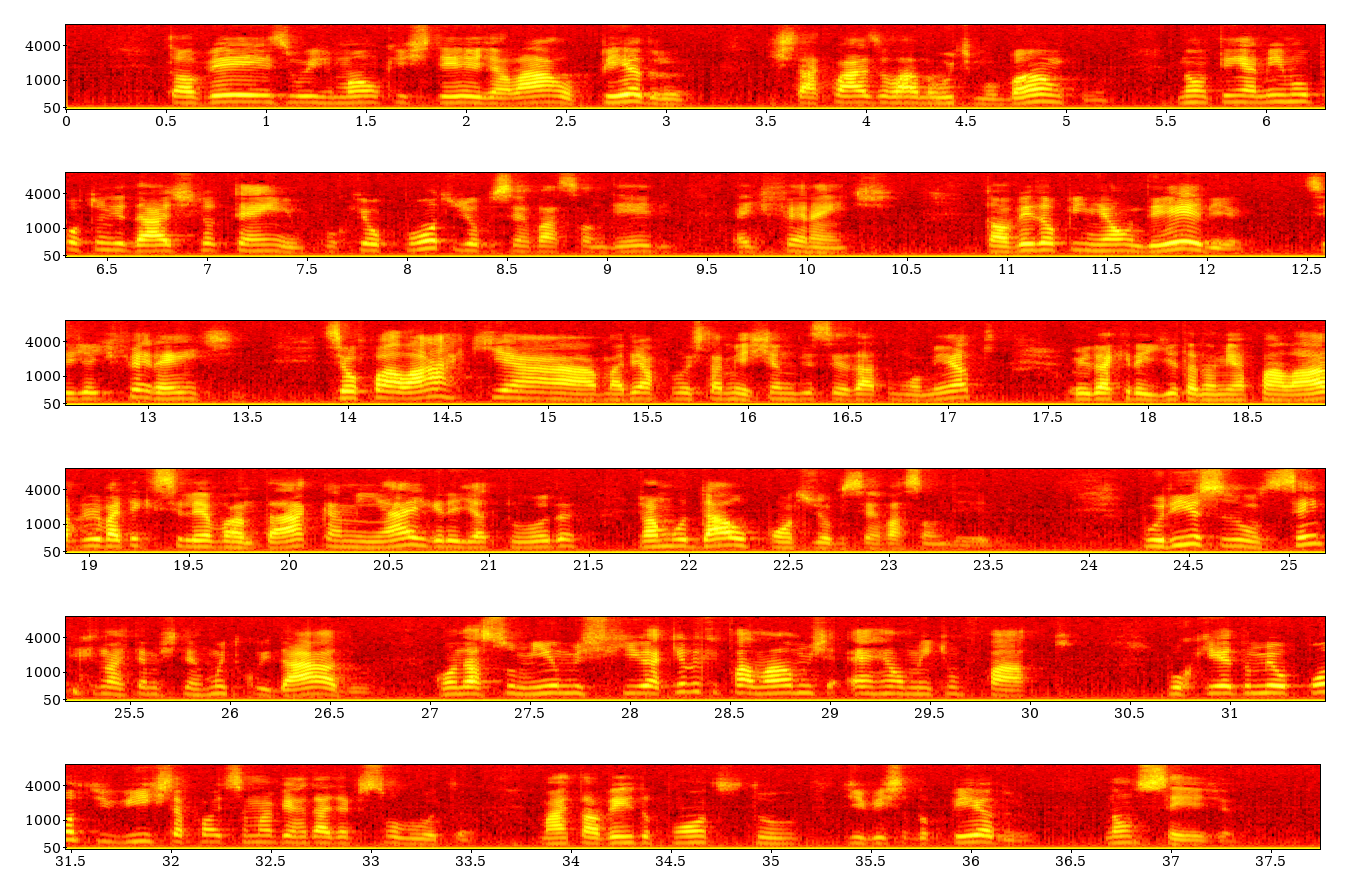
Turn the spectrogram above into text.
Talvez o irmão que esteja lá, o Pedro, que está quase lá no último banco, não tenha a mesma oportunidade que eu tenho, porque o ponto de observação dele é diferente. Talvez a opinião dele seja diferente. Se eu falar que a Maria Flor está mexendo nesse exato momento, ele acredita na minha palavra, ele vai ter que se levantar, caminhar a igreja toda para mudar o ponto de observação dele. Por isso, sempre que nós temos que ter muito cuidado quando assumimos que aquilo que falamos é realmente um fato. Porque, do meu ponto de vista, pode ser uma verdade absoluta mas talvez do ponto de vista do Pedro, não seja.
